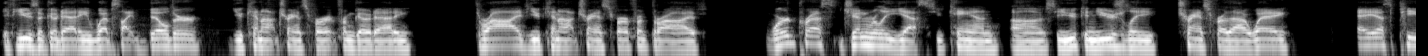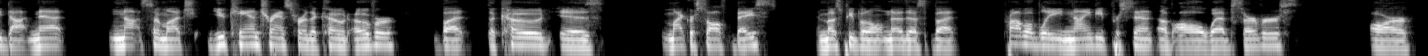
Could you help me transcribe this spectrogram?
if you use a GoDaddy website builder, you cannot transfer it from GoDaddy. Thryv, you cannot transfer from Thryv. WordPress, generally, yes, you can. Uh, so you can usually transfer that away. ASP.NET, not so much. You can transfer the code over, but the code is Microsoft based. And most people don't know this, but probably 90% of all web servers are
